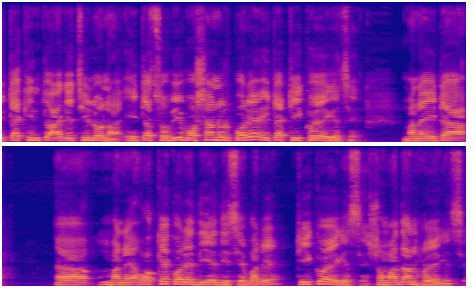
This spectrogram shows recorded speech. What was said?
এটা কিন্তু আগে ছিল না। এটা ছবি বসানোর পরে এটা ঠিক হয়ে গেছে। মানে এটা মানে ওকে করে দিয়ে দিছে বারে ঠিক হয়ে গেছে, সমাধান হয়ে গেছে।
